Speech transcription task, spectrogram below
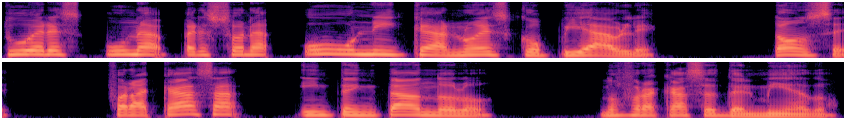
Tú eres una persona única, no es copiable. Entonces, fracasa intentándolo, no fracases del miedo.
